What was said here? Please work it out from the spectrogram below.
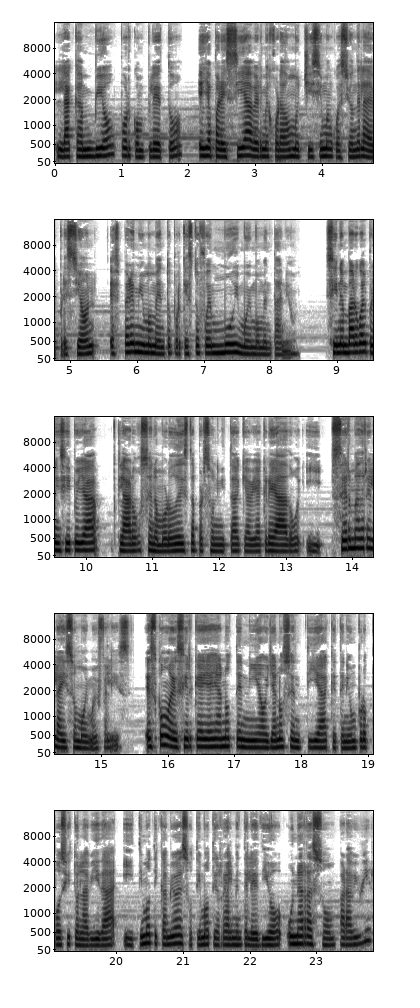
la cambió por completo. Ella parecía haber mejorado muchísimo en cuestión de la depresión. Espérenme un momento porque esto fue muy, muy momentáneo. Sin embargo, al principio ya, claro, se enamoró de esta personita que había creado y ser madre la hizo muy, muy feliz. Es como decir que ella ya no tenía o ya no sentía que tenía un propósito en la vida y Timothy cambió eso. Timothy realmente le dio una razón para vivir,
